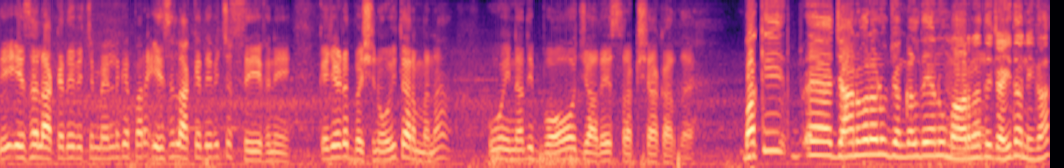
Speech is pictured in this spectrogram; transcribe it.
ਤੇ ਇਸ ਇਲਾਕੇ ਦੇ ਵਿੱਚ ਮਿਲਣਗੇ ਪਰ ਇਸ ਇਲਾਕੇ ਦੇ ਵਿੱਚ ਸੇਫ ਨੇ ਕਿ ਜਿਹੜੇ ਬਿਸ਼ਨੋਈ ਧਰਮ ਹੈ ਨਾ ਉਹ ਇਹਨਾਂ ਦੀ ਬਹੁਤ ਜ਼ਿਆਦਾ ਸੁਰੱਖਿਆ ਕਰਦਾ ਹੈ। ਬਾਕੀ ਅਹ, ਜਾਨਵਰਾਂ ਨੂੰ ਜੰਗਲ ਦੇ ਨੂੰ ਮਾਰਨਾ ਤੇ ਚਾਹੀਦਾ ਨਹੀਂਗਾ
